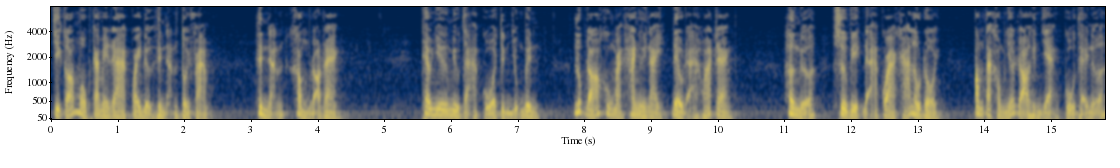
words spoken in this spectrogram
Chỉ có một camera quay được hình ảnh tội phạm. Hình ảnh không rõ ràng. Theo như miêu tả của Trình Dũng Binh, lúc đó khuôn mặt hai người này đều đã hóa trang. Hơn nữa, sự việc đã qua khá lâu rồi. Ông ta không nhớ rõ hình dạng cụ thể nữa.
